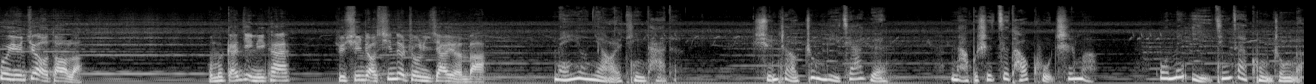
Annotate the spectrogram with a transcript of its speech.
厄运就要到了。”我们赶紧离开，去寻找新的重力家园吧。没有鸟儿听他的，寻找重力家园，那不是自讨苦吃吗？我们已经在空中了。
